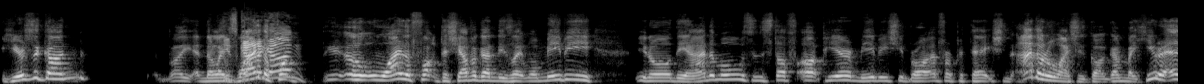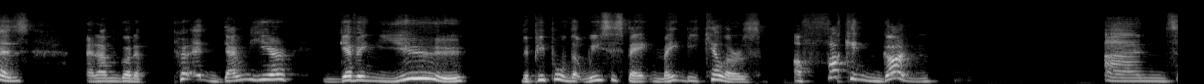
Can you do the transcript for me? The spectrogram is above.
here's a gun." Like, and they're like, He's "Why the gun!" fuck? Why the fuck does she have a gun?" And he's like, "Well, maybe." You know, the animals and stuff up here. Maybe she brought it for protection. I don't know why she's got a gun, but here it is. And I'm going to put it down here, giving you, the people that we suspect might be killers, a fucking gun and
